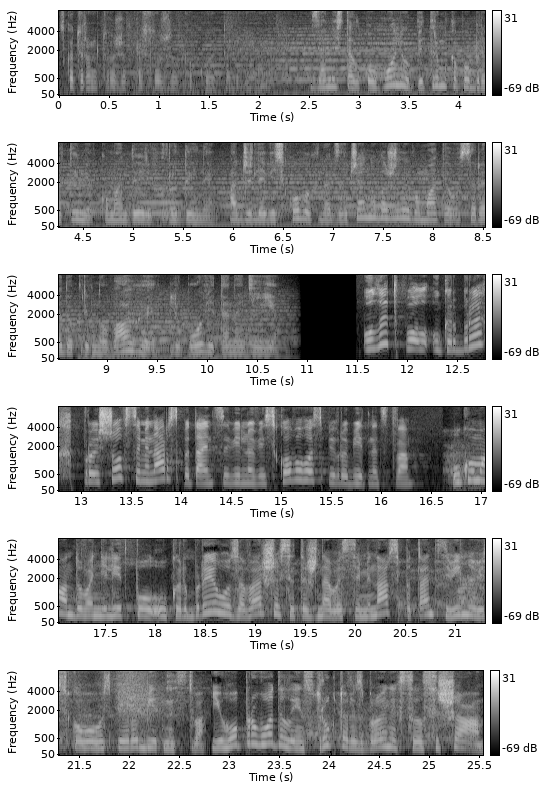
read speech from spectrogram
с которым ты уже прослужил какое-то время. Замість алкоголю підтримка побратимів, командирів, родини. Адже для військових надзвичайно важливо мати осередок рівноваги, любові та надії. У Литпол Укрбриг пройшов семінар з питань цивільно-військового співробітництва. У командуванні Літпол Укрбригу завершився тижневий семінар з питань цивільно-військового співробітництва. Його проводили інструктори Збройних сил США.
